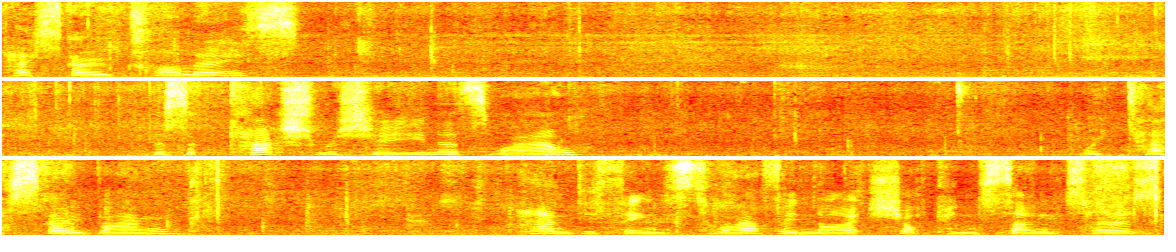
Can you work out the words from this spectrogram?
Tesco trolleys. There's a cash machine as well with Tesco Bank. Handy things to have in night shopping centres.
